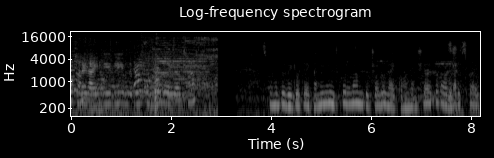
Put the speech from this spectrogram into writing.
ওখানে দিয়ে দিয়ে সুন্দর হয়ে গেছে আজকের মতো ভিডিওটা এখানেই এন্ড করলাম। তো চলো লাইক কমেন্ট শেয়ার করো। আর সাবস্ক্রাইব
